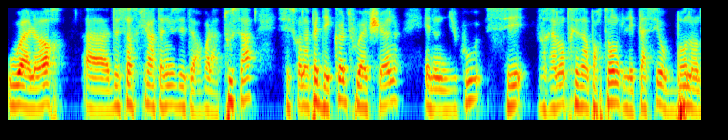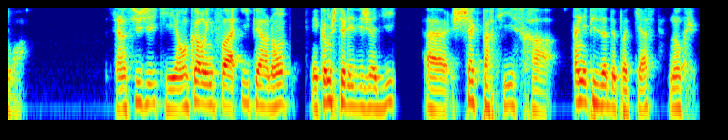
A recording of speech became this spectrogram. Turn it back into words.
ou alors euh, de s'inscrire à ta newsletter. Voilà, tout ça, c'est ce qu'on appelle des call to action et donc du coup, c'est vraiment très important de les placer au bon endroit. C'est un sujet qui est encore une fois hyper long, mais comme je te l'ai déjà dit, euh, chaque partie sera un épisode de podcast. Donc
